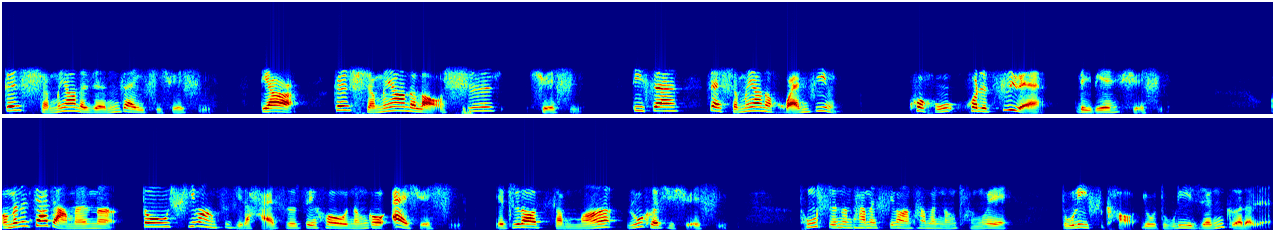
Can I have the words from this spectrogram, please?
跟什么样的人在一起学习；第二，跟什么样的老师。学习，第三，在什么样的环境（括弧或者资源）里边学习？我们的家长们呢，都希望自己的孩子最后能够爱学习，也知道怎么如何去学习。同时呢，他们希望他们能成为独立思考、有独立人格的人。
